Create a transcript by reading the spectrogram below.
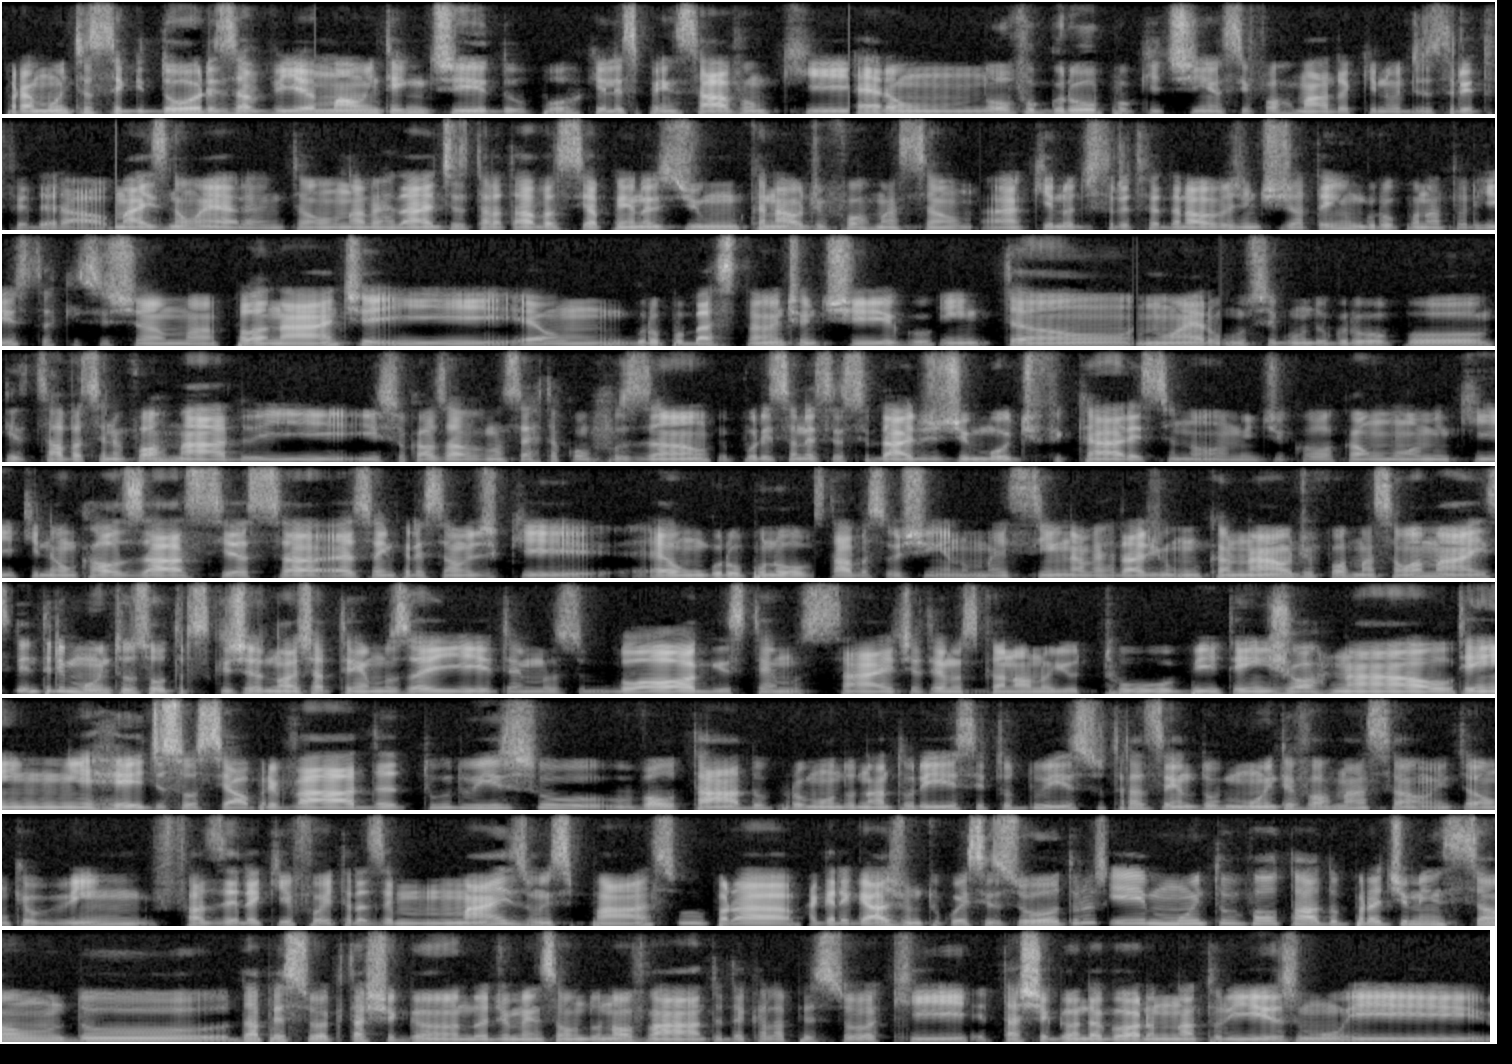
para muitos seguidores, havia um mal entendido, porque eles pensavam que era um novo grupo que tinha se formado aqui no Distrito Federal, mas não era. Então, na verdade, tratava-se apenas de um canal de informação. Aqui no Distrito Federal, a gente já tem um grupo naturista que se chama Planat e é um grupo bastante antigo. Então, não era um segundo grupo que estava sendo formado e isso causava uma certa confusão e por isso a necessidade de modificar esse nome, de colocar um nome que, que não causasse essa, essa impressão de que é um grupo novo que estava surgindo, mas sim, na verdade, um canal de informação a mais, entre muitos outros que já, nós já temos aí, temos blogs, temos site, temos canal no YouTube, tem jornal, tem rede social privada, tudo isso voltado para o mundo naturista e tudo isso trazendo muita informação. Então, o que eu vim fazer aqui foi trazer mais um espaço para agregar junto com esses outros e muito voltado para a dimensão do, da pessoa que está chegando, a dimensão do novato, daquela pessoa que está chegando agora no naturismo e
